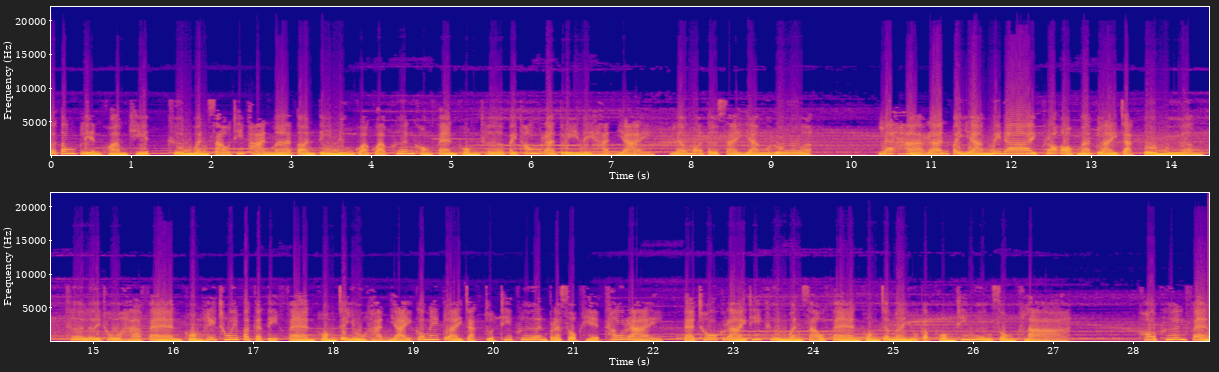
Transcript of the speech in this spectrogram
ก็ต้องเปลี่ยนความคิด คืนวันเสาร์ที่ผ่านมาตอนตีหนึ่งกว่ากว่าเพื่อนของแฟนผมเธอไปท่องราตรีในหาดใหญ่ แล้วมอเตอร์ไซค์ยางรั่ว และหาร้านไปยางไม่ได้ เพราะออกมาไกลจากตัวเมืองเธอเลยโทรหาแฟนผมให้ช่วยปกติแฟนผมจะอยู่หาดใหญ่ก็ไม่ไกลจากจุดที่เพื่อนประสบเหตุเท่าไหร่ แต่โชคร้ายที่คืนวันเสาร์แฟนผมจะมาอยู่กับผมที่เมืองสงขลา พอเพื่อนแฟน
